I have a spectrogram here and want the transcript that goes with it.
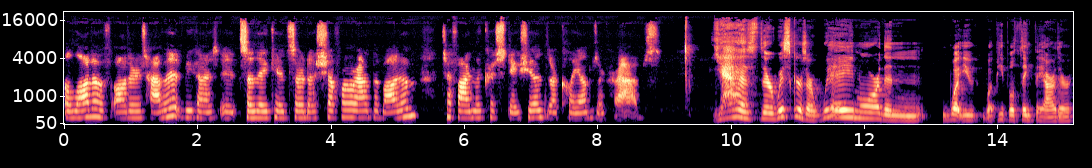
a lot of otters have it because it so they can sort of shuffle around the bottom to find the crustaceans or clams or crabs. Yes, their whiskers are way more than what you what people think they are. They're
